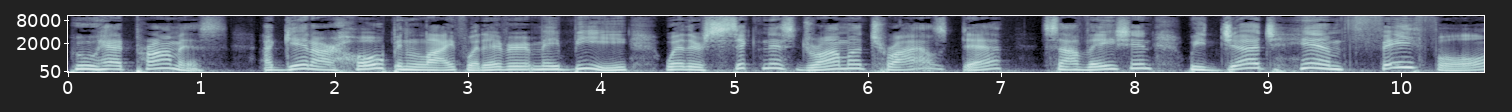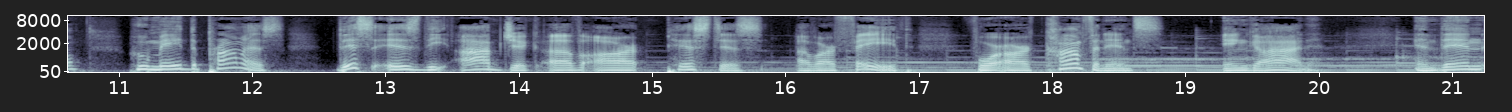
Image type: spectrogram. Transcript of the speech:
who had promised. Again, our hope in life, whatever it may be, whether sickness, drama, trials, death, salvation, we judge him faithful who made the promise. This is the object of our pistis, of our faith, for our confidence in God. And then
